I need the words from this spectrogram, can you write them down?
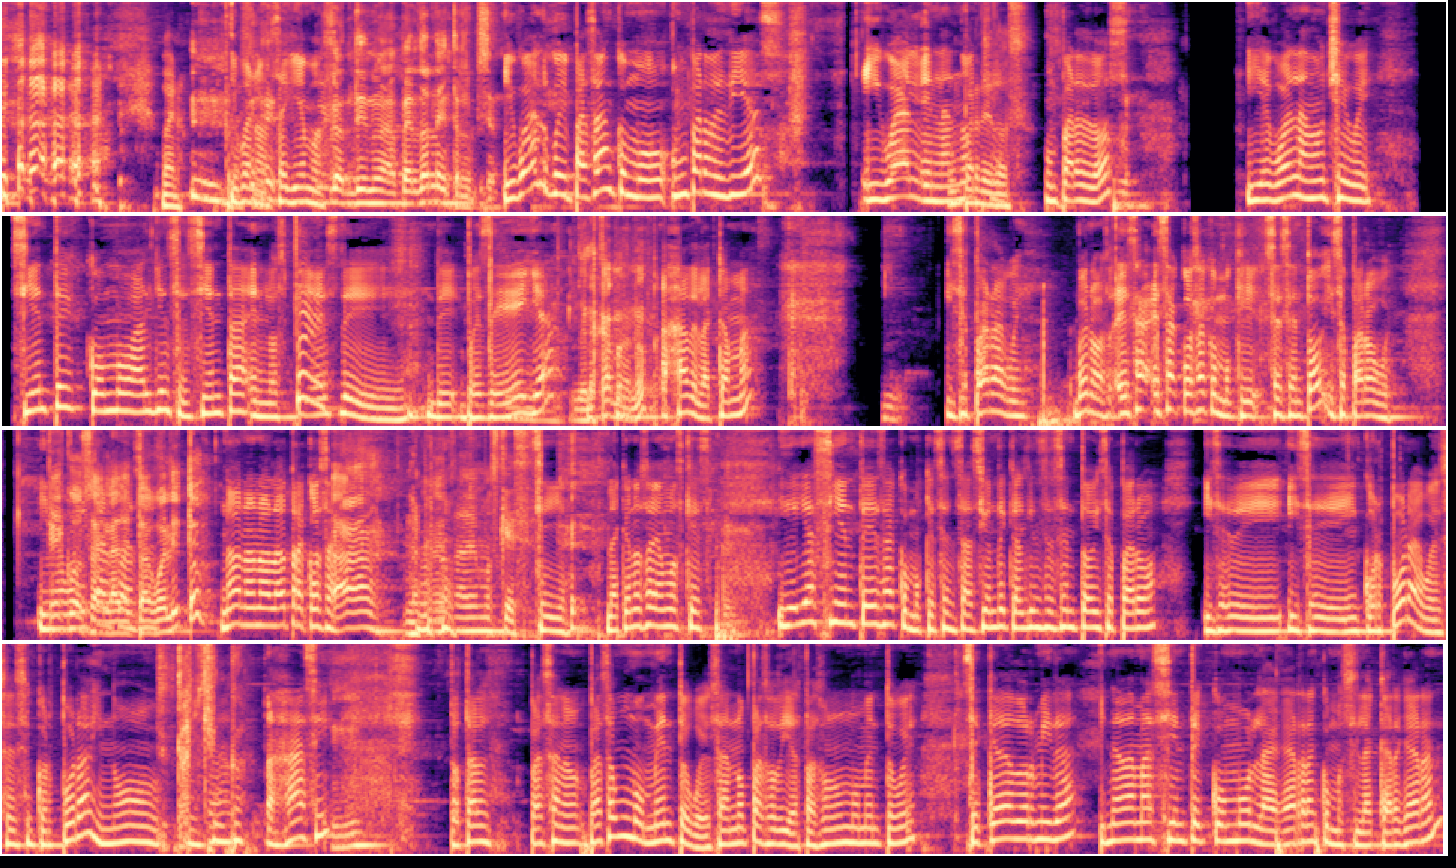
Bueno, Y bueno, seguimos. Continúa, perdón la interrupción. Igual, güey, pasaron como un par de días. Igual en la Un noche. par de dos. Un par de dos. Y igual en la noche, güey. Siente como alguien se sienta en los pies de, de pues de ella. De la cama, ¿no? Ajá, de la cama. Y se para, güey. Bueno, esa, esa cosa como que se sentó y se paró, güey. Y ¿Qué cosa? ¿La de tu abuelito? No, no, no, la otra cosa. Ah, lo que no sabemos qué es. Sí, la que no sabemos qué es. Y ella siente esa como que sensación de que alguien se sentó y se paró y se y se incorpora, güey. O sea, se incorpora y no. o sea, chinga. ajá, sí. Total. Pasa, pasa un momento, güey. O sea, no pasó días, pasó un momento, güey. Se queda dormida y nada más siente cómo la agarran como si la cargaran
